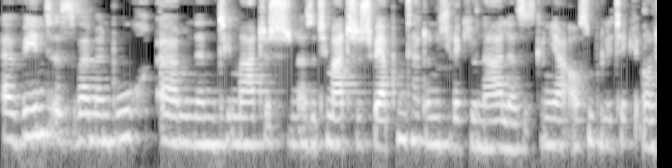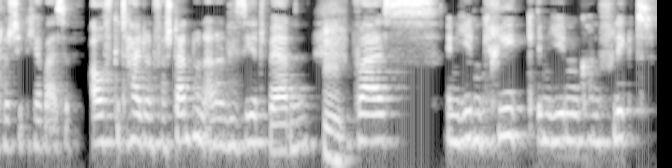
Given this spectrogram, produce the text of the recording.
erwähnt ist, weil mein Buch ähm, einen thematischen, also thematische Schwerpunkt hat und nicht regionale. Also es kann ja Außenpolitik in unterschiedlicher Weise aufgeteilt und verstanden und analysiert werden. Mhm. Was in jedem Krieg, in jedem Konflikt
